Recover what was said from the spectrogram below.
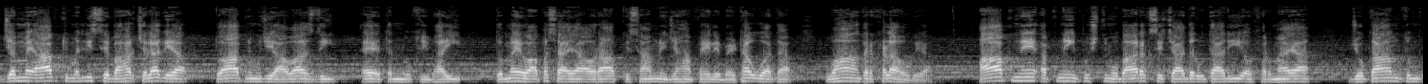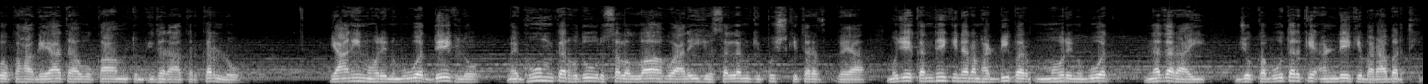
جب میں آپ کی مجلس سے باہر چلا گیا، تو آپ نے مجھے آواز دی، اے تنوخی بھائی تو میں واپس آیا اور آپ کے سامنے جہاں پہلے بیٹھا ہوا تھا، وہاں آ کر کھڑا ہو گیا۔ آپ نے اپنی پشت مبارک سے چادر اتاری اور فرمایا، جو کام تم کو کہا گیا تھا، وہ کام تم ادھر آ کر کر لو۔ یعنی مہر نبوت دیکھ لو، میں گھوم کر حضور صلی اللہ علیہ وسلم کی پشت کی طرف گیا۔ مجھے کندھے کی نرم ہڈی پر مہر نبوت نظر آئی، جو کبوتر کے انڈے کے برابر تھی۔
